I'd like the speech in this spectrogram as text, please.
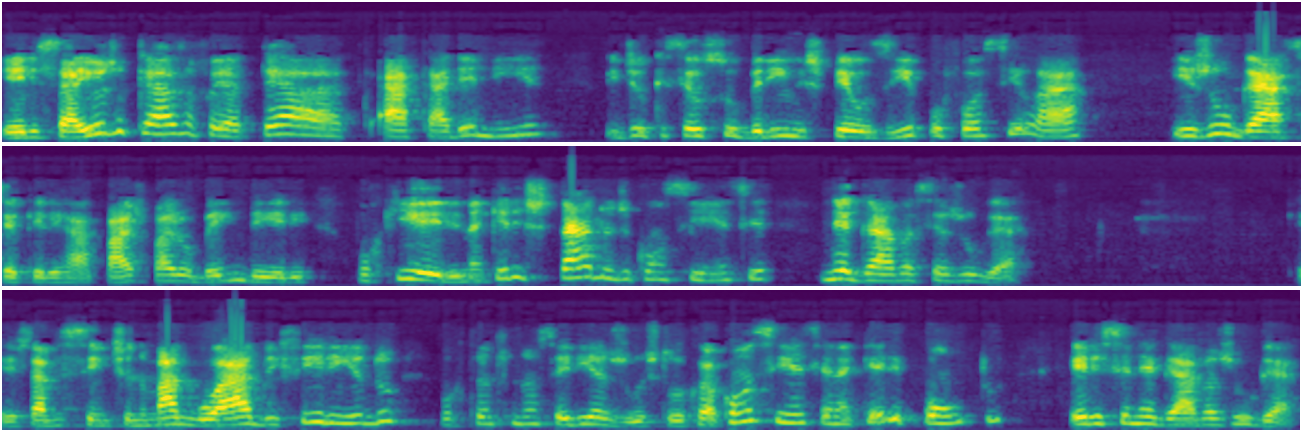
Ele saiu de casa, foi até a, a academia, pediu que seu sobrinho Espeusipo fosse lá e julgasse aquele rapaz para o bem dele, porque ele, naquele estado de consciência, negava-se a julgar. Ele estava se sentindo magoado e ferido, portanto não seria justo. Com a consciência naquele ponto, ele se negava a julgar.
